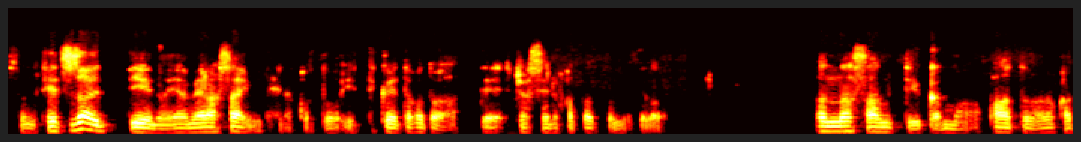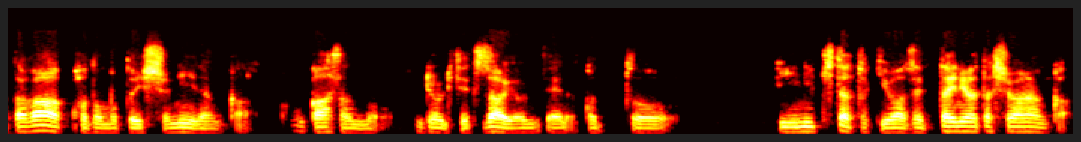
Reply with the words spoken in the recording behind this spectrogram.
その手伝うっていうのをやめなさいみたいなことを言ってくれたことがあって、女性の方だったんだけど、旦那さんっていうか、まあ、パートナーの方が子供と一緒になんか、お母さんの料理手伝うよみたいなことを言いに来た時は、絶対に私はなんか、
